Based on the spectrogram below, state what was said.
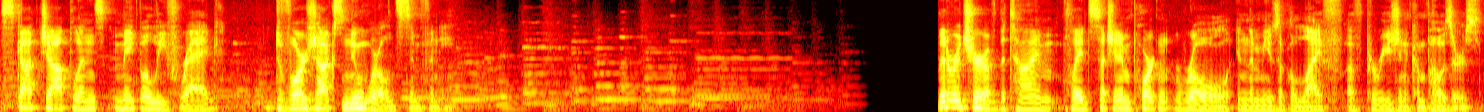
Scott Joplin's Maple Leaf Rag, Dvorak's New World Symphony. Literature of the time played such an important role in the musical life of Parisian composers.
